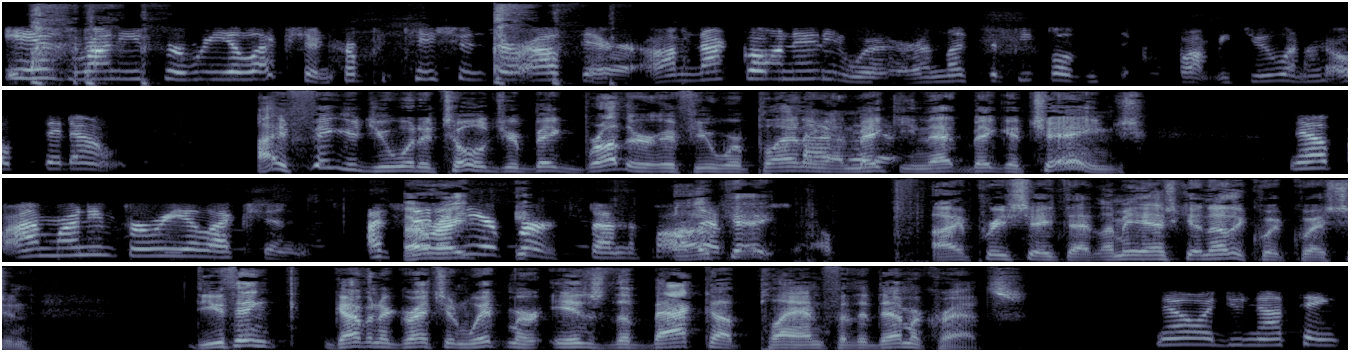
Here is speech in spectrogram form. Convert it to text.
Is running for reelection. Her petitions are out there. I'm not going anywhere unless the people want me to, and I hope they don't. I figured you would have told your big brother if you were planning on making that big a change. Nope, I'm running for reelection. I said right. it here first on the Paul okay. show. I appreciate that. Let me ask you another quick question. Do you think Governor Gretchen Whitmer is the backup plan for the Democrats? No, I do not think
